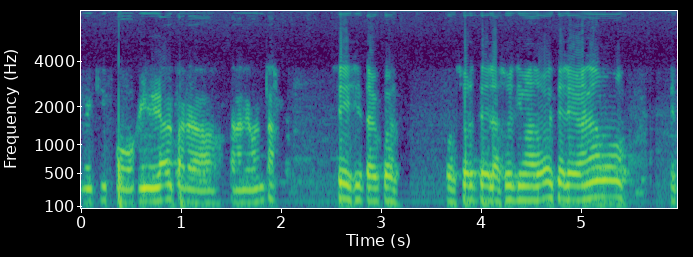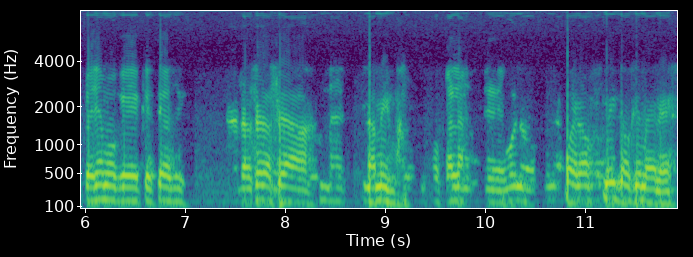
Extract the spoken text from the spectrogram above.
un equipo ideal para, para levantar. Sí, sí, tal cual. Por suerte las últimas dos veces le ganamos, esperemos que, que sea así. La tercera sea la misma. Ojalá. Eh, bueno, bueno, Milton Jiménez.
